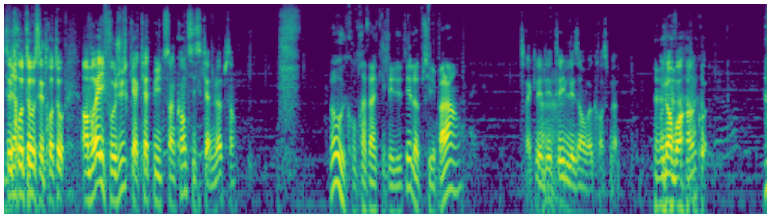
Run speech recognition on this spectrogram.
C'est trop tôt, c'est trop tôt. En vrai, il faut juste qu'à 4 minutes 50, il scanne l'ops. hein. Oh, il contre-attaque avec les DT, l'ops il est pas là. hein. C'est vrai que les DT, il les envoie cross map. Ou il envoie un, quoi.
